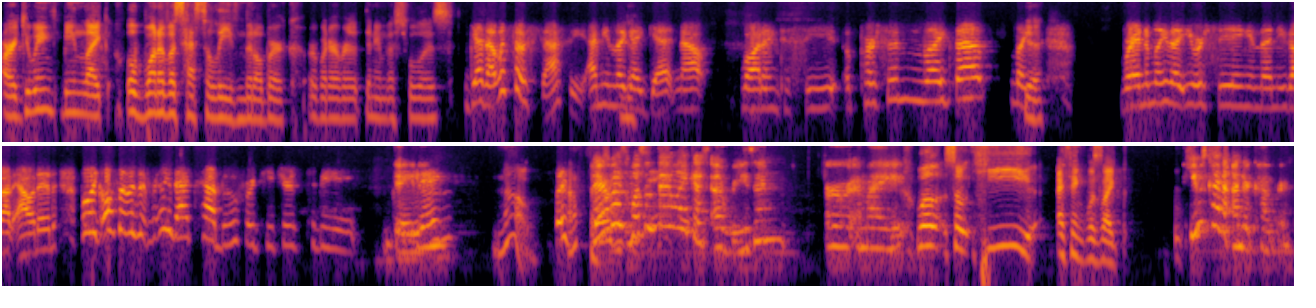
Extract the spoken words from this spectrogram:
arguing, being like, well, one of us has to leave Middlebrook or whatever the name of the school is. Yeah, that was so sassy. I mean, like Yeah. I get not wanting to see a person like that, like Yeah. randomly that you were seeing and then you got outed. But like, also, is it really that taboo for teachers to be dating? No. Like, I don't think There so. was wasn't there like a, a reason, or am I? Well, so he, I think, was like, He was kind of undercover.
